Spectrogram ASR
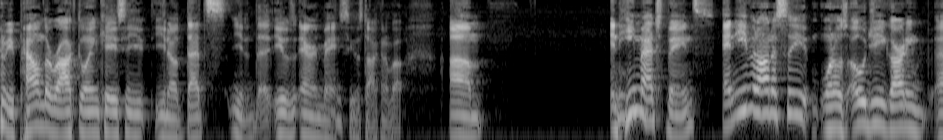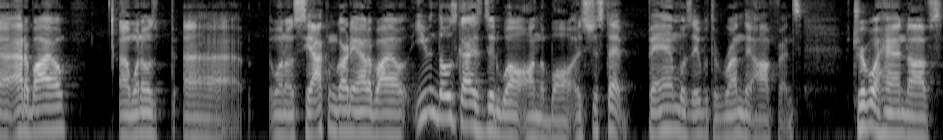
I mean, pound the rock, Dwane Casey. You know, that's you know, that, it was Aaron Baynes he was talking about. Um, and he matched Baynes, and even honestly, when it was OG guarding uh, Adebayo, uh, when it was uh, when it was Siakam guarding Adebayo, even those guys did well on the ball. It's just that Bam was able to run the offense, dribble handoffs,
